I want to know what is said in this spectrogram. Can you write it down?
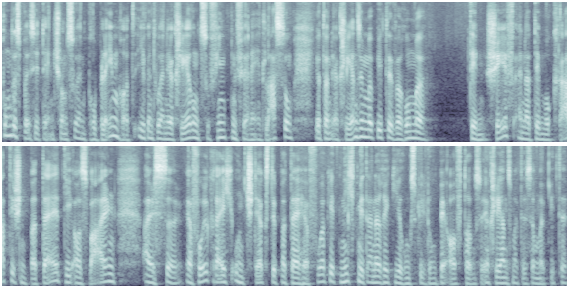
Bundespräsident schon so ein Problem hat, irgendwo eine Erklärung zu finden für eine Entlassung, ja, dann erklären Sie mir bitte, warum er den Chef einer demokratischen Partei, die aus Wahlen als äh, erfolgreich und stärkste Partei hervorgeht, nicht mit einer Regierungsbildung beauftragen. So erklären Sie mir das einmal bitte.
